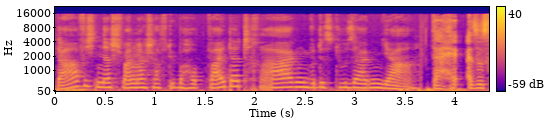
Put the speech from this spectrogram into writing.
darf ich in der Schwangerschaft überhaupt weitertragen, würdest du sagen ja? Da, also es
